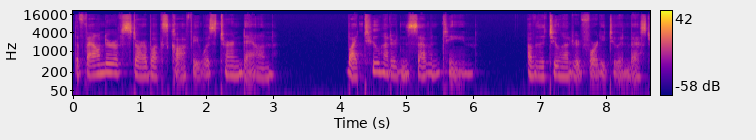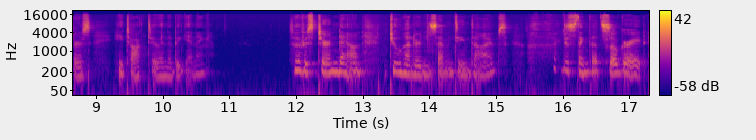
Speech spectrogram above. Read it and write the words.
the founder of Starbucks Coffee was turned down by 217 of the 242 investors he talked to in the beginning. So he was turned down 217 times. I just think that's so great.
